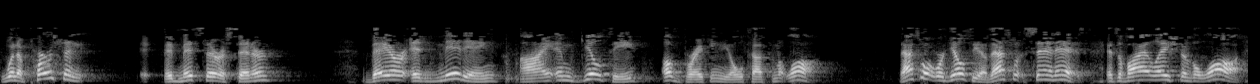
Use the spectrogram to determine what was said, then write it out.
when a person admits they're a sinner, they are admitting, I am guilty of breaking the Old Testament law. That's what we're guilty of. That's what sin is. It's a violation of the law.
